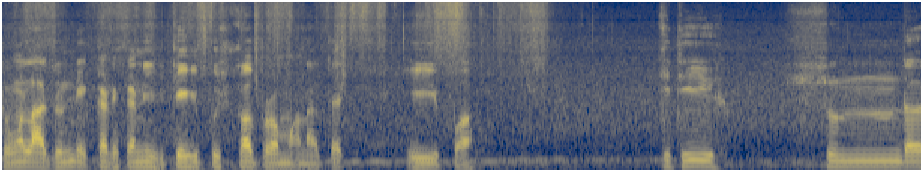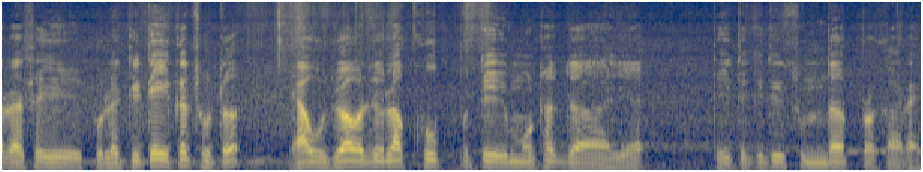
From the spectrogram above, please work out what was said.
तुम्हाला अजून एका ठिकाणी इथेही पुष्कळ प्रमाणात आहेत. ही पा किती सुंदर असे फुलं. तिथे एकच होतं. ह्या उजव्या बाजूला खूप ते मोठं ज हे आहे. ते इथे किती सुंदर प्रकार आहे.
